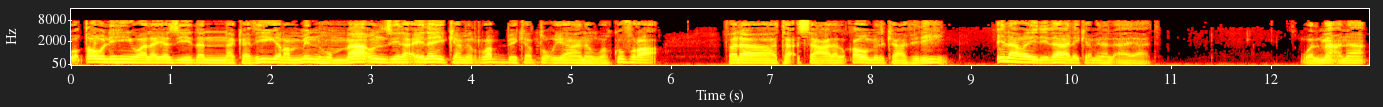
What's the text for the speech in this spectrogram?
وقوله وليزيدن كثيرا منهم ما أنزل إليك من ربك طغيانا وكفرا فلا تأس على القوم الكافرين إلى غير ذلك من الآيات. والمعنى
